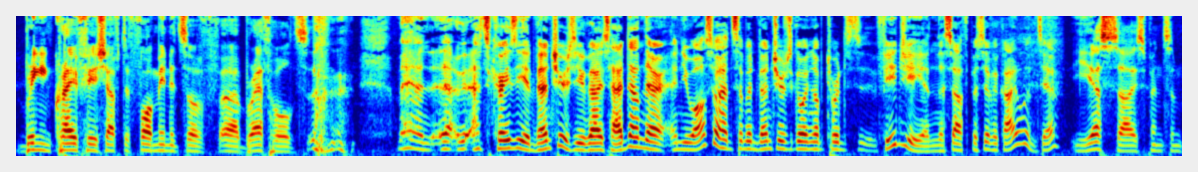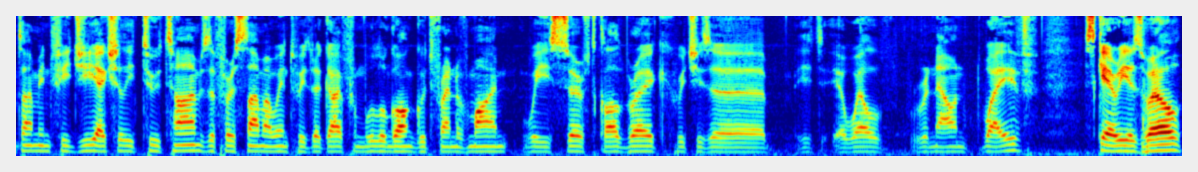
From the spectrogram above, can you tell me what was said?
Bringing crayfish after four minutes of uh, breath holds. Man, that's crazy adventures you guys had down there, and you also had some adventures going up towards Fiji and the South Pacific Islands. Yeah. Yes, I spent some time in Fiji, actually two times. The first time I went with a guy from Wollongong, good friend of mine. We surfed Cloudbreak, which is a it's a well-renowned wave. Scary as well.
